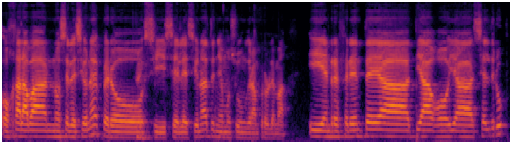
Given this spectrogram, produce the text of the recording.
Ojalá no se lesione, pero sí. si se lesiona tenemos un gran problema. Y en referente a Tiago y a Seldrup,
